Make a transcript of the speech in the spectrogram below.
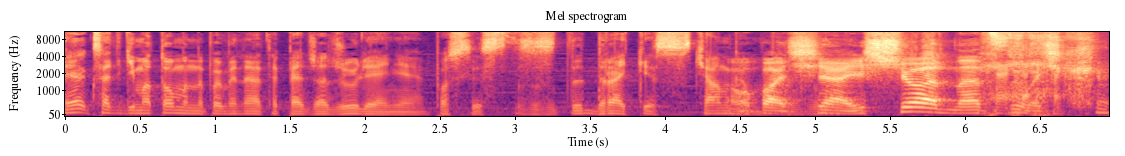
И, кстати, гематомы напоминают опять же о Джулиане после с, с, драки с Чангом. Опа, ща, еще одна отсылочка.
